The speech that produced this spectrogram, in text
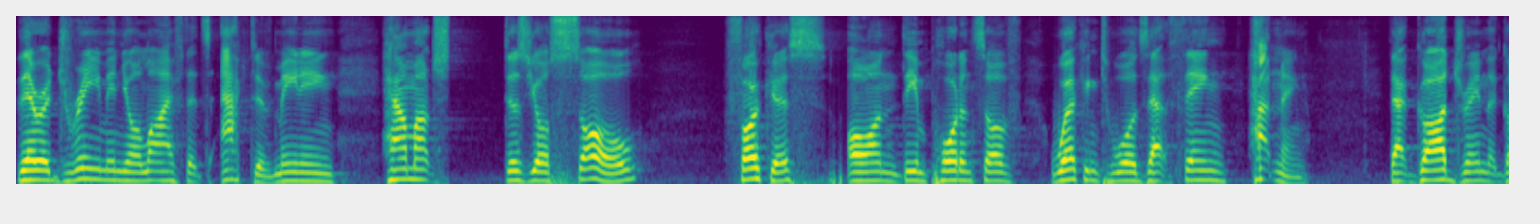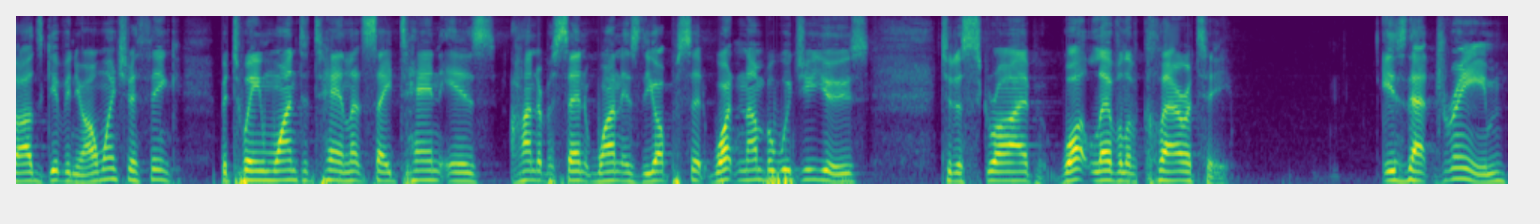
there a dream in your life that's active, meaning how much does your soul focus on the importance of working towards that thing happening? That God dream that God's given you. I want you to think between 1 to 10. Let's say 10 is 100%, 1 is the opposite. What number would you use to describe what level of clarity is that dream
